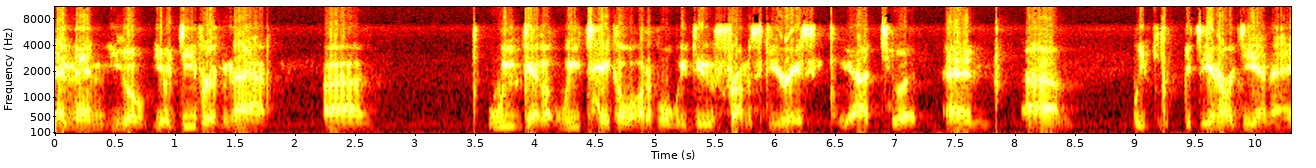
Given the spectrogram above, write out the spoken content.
and then you go you know deeper than that. Uh, we get we take a lot of what we do from ski racing, we add to it, and um, we it's in our DNA.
